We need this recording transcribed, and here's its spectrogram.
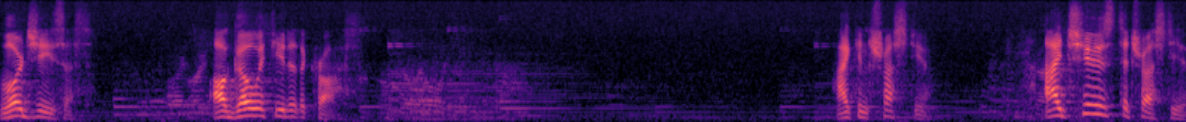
Lord Jesus, I'll go with you to the cross. I can trust you. I choose to trust you.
